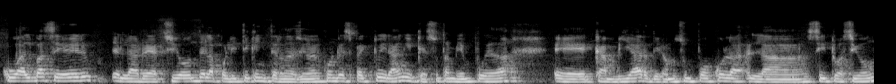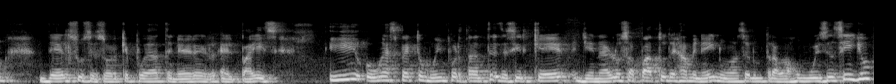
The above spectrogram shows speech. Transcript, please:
cuál va a ser la reacción de la política internacional con respecto a Irán y que eso también pueda eh, cambiar, digamos, un poco la, situación del sucesor que pueda tener el, el país. Y un aspecto muy importante es decir que llenar los zapatos de Jamenei no va a ser un trabajo muy sencillo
